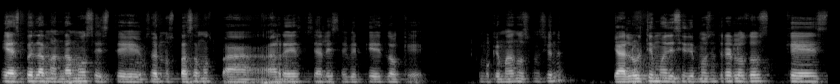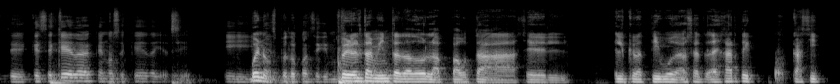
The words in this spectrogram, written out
Y después la mandamos, este, o sea, nos pasamos a, a redes sociales a ver qué es lo que, como que más nos funciona. Y al último decidimos entre los dos qué, este, qué se queda, qué no se queda y así. Y Bueno, después lo conseguimos. Pero él también te ha dado la pauta a ser el, el creativo, o sea, a dejarte casi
